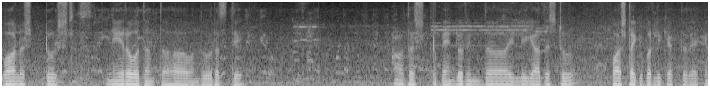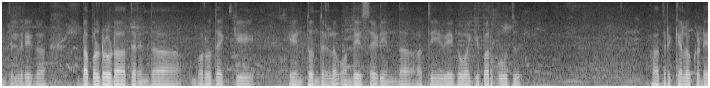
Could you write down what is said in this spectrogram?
ಭಾಳಷ್ಟು ನೇರವಾದಂತಹ ಒಂದು ರಸ್ತೆ. ಆದಷ್ಟು ಬೆಂಗಳೂರಿಂದ ಇಲ್ಲಿಗೆ ಆದಷ್ಟು ಫಾಸ್ಟಾಗಿ ಬರಲಿಕ್ಕೆ ಆಗ್ತದೆ. ಯಾಕೆಂತೇಳಿದ್ರೆ ಈಗ ಡಬಲ್ ರೋಡ್ ಆದ್ದರಿಂದ ಬರೋದಕ್ಕೆ ಏನು ತೊಂದರೆ ಇಲ್ಲ. ಒಂದೇ ಸೈಡಿಂದ ಅತಿ ವೇಗವಾಗಿ ಬರ್ಬೋದು. ಆದರೆ ಕೆಲವು ಕಡೆ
